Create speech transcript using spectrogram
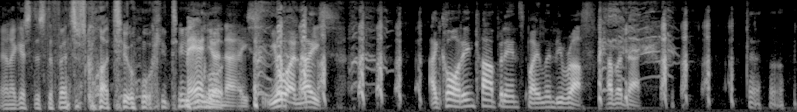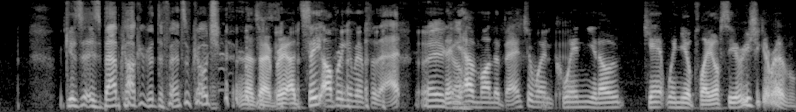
and I guess this defensive squad, too, will continue Man, you're it. nice. You are nice. I call it incompetence by Lindy Ruff. How about that? Is, is Babcock a good defensive coach? That's right. Uh, see, I'll bring him in for that. You then go. you have him on the bench, and when Quinn, you know, can't win you a playoff series, you get rid of him.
